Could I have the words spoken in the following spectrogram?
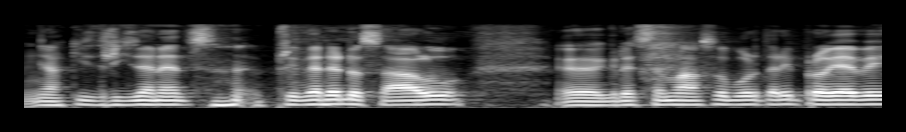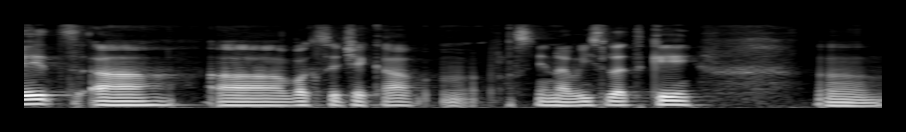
nějaký zřízenec přivede do sálu, eh, kde se má soubor tady projevit a, a pak se čeká vlastně na výsledky Eh,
